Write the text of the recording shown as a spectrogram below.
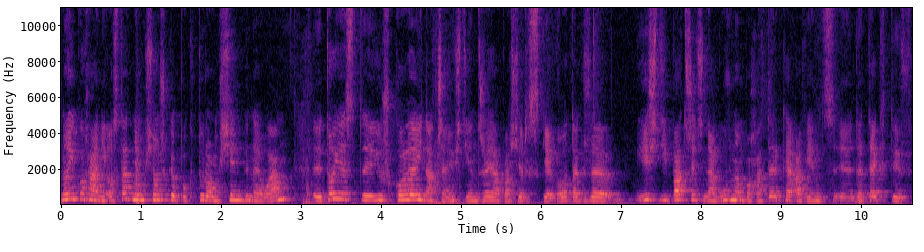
No i kochani, ostatnią książkę, po którą sięgnęłam, y, to jest y, już kolejna część Jędrzeja Pasierskiego. Także jeśli patrzeć na główną bohaterkę, a więc y, detektyw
